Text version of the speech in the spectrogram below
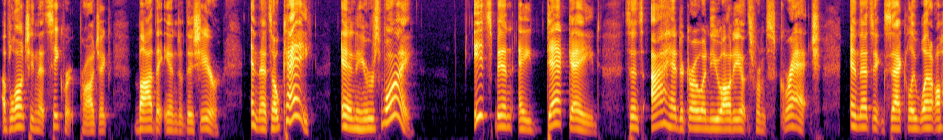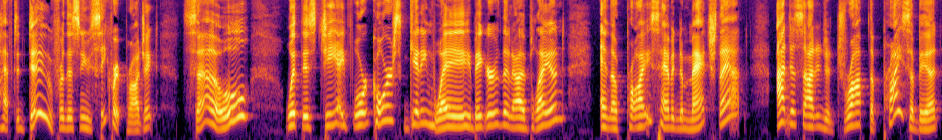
of launching that secret project by the end of this year. And that's okay. And here's why. It's been a decade since I had to grow a new audience from scratch. And that's exactly what I'll have to do for this new secret project. So, with this GA4 course getting way bigger than I planned and the price having to match that, I decided to drop the price a bit,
